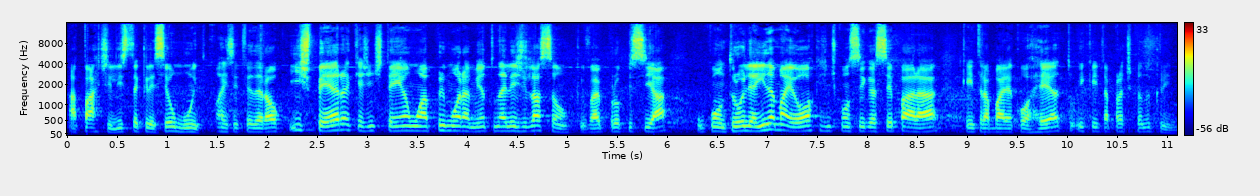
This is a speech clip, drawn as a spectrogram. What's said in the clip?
a parte ilícita cresceu muito. A Receita Federal espera que a gente tenha um aprimoramento na legislação, que vai propiciar um controle ainda maior, que a gente consiga separar quem trabalha correto e quem está praticando crime.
